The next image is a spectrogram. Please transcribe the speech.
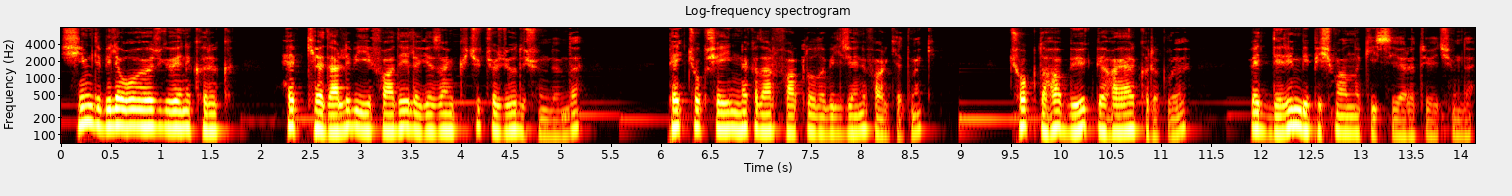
Şimdi bile o özgüveni kırık, hep kederli bir ifadeyle gezen küçük çocuğu düşündüğümde pek çok şeyin ne kadar farklı olabileceğini fark etmek, çok daha büyük bir hayal kırıklığı ve derin bir pişmanlık hissi yaratıyor içimde.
